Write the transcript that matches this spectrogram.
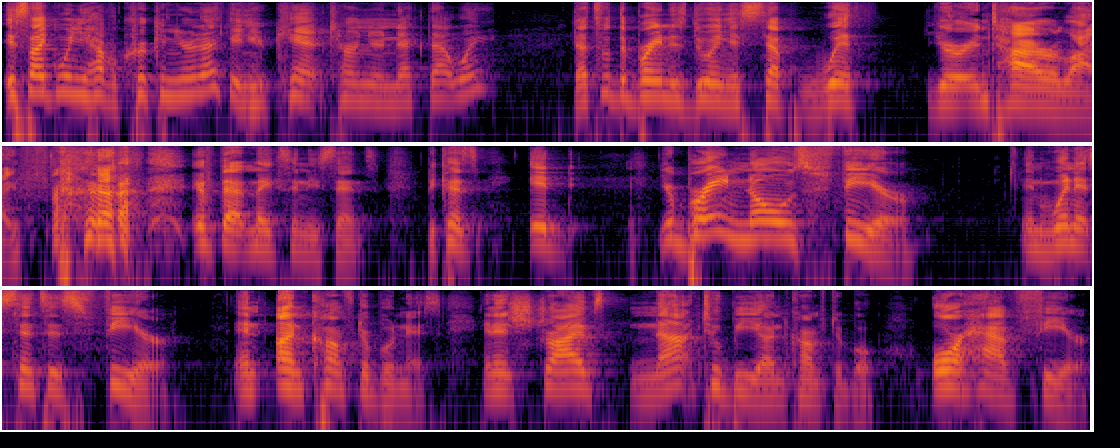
It's like when you have a crook in your neck and you can't turn your neck that way. That's what the brain is doing, except with your entire life, if that makes any sense. Because it, your brain knows fear, and when it senses fear and uncomfortableness, and it strives not to be uncomfortable or have fear.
